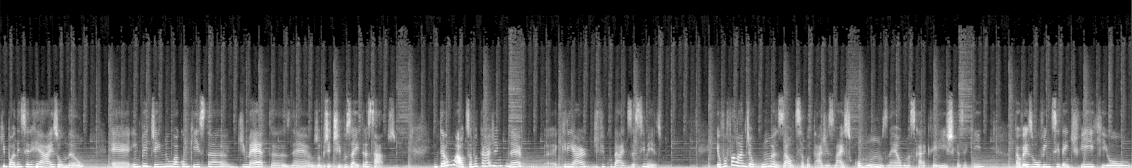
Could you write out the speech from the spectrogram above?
que podem ser reais ou não, é, impedindo a conquista de metas, né, os objetivos aí traçados. Então, autossabotagem, né, é criar dificuldades a si mesmo. Eu vou falar de algumas autossabotagens mais comuns, né, algumas características aqui. Talvez o ouvinte se identifique ou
